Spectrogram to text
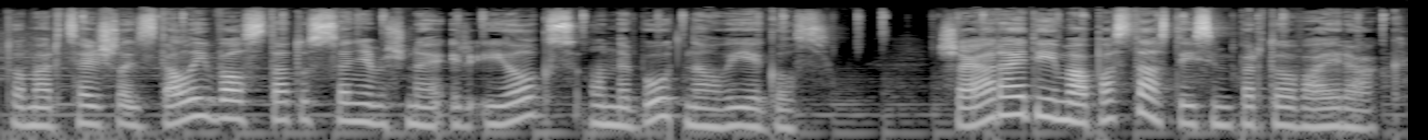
Tomēr ceļš līdz dalību valsts statusa saņemšanai ir ilgs un nebūtu nav viegls. Šajā raidījumā pastāstīsim par to vairāk.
